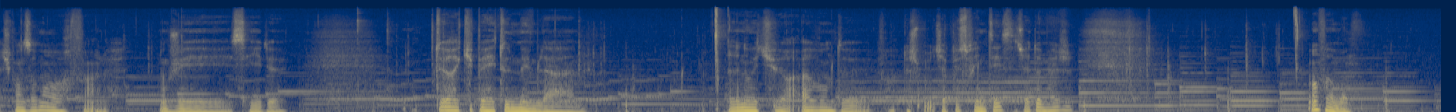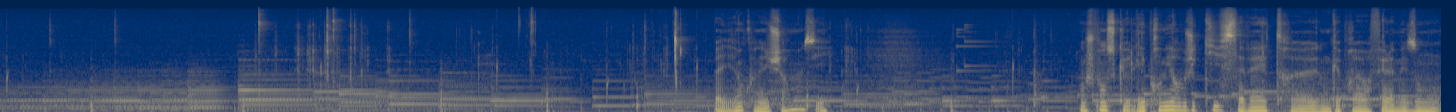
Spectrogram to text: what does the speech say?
Je pense vraiment avoir faim là. Donc je vais essayer de, de récupérer tout de même la, la nourriture avant de... Enfin là je peux déjà plus sprinter, c'est déjà dommage. Enfin bon. Bah disons qu'on a du charbon aussi. Donc je pense que les premiers objectifs ça va être, euh, donc après avoir fait la maison,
